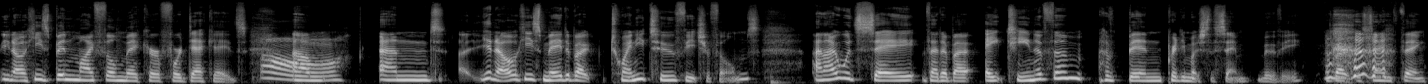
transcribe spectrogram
you know, he's been my filmmaker for decades. Oh, And, you know, he's made about 22 feature films. And I would say that about 18 of them have been pretty much the same movie. About the same thing.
